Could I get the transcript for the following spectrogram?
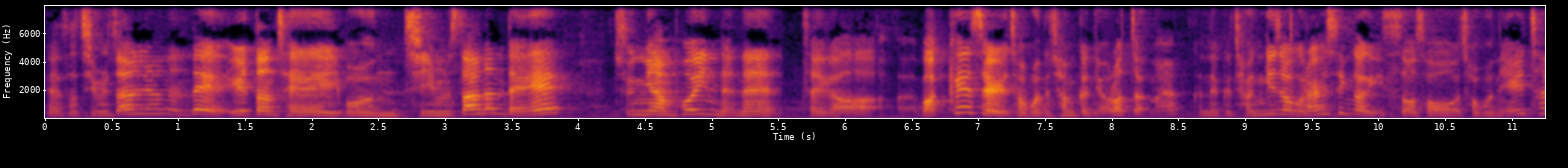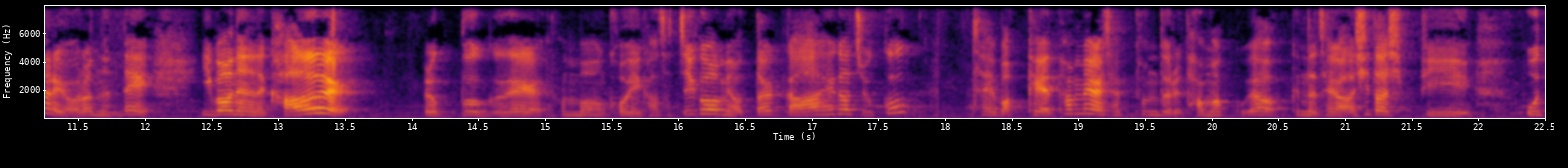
그래서 짐을 싸려는데 일단 제 이번 짐 싸는 데에 중요한 포인트는 제가 마켓을 저번에 잠깐 열었잖아요. 근데 그 장기적으로 할 생각이 있어서 저번에 1차를 열었는데 이번에는 가을 룩북을 한번 거기 가서 찍어오면 어떨까 해가지고 제 마켓 판매할 제품들을 담았고요. 근데 제가 아시다시피 옷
